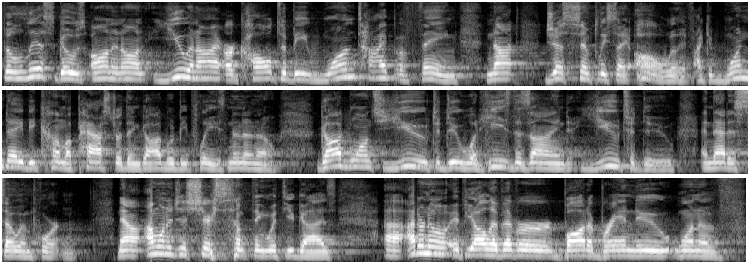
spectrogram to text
The list goes on and on. You and I are called to be one type of thing, not just simply say, oh, well, if I could one day become a pastor, then God would be pleased. No, no, no. God wants you to do what He's designed you to do, and that is so important. Now, I want to just share something with you guys. Uh, I don't know if y'all have ever bought a brand new one of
